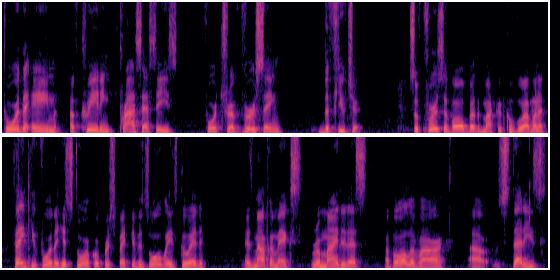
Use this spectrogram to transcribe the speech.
toward the aim of creating processes for traversing the future. So, first of all, Brother Makakuvu, I want to thank you for the historical perspective. It's always good, as Malcolm X reminded us of all of our uh, studies,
